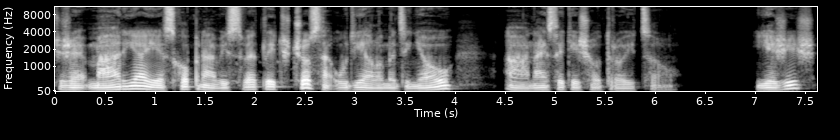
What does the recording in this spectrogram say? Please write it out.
Čiže Mária je schopná vysvetliť, čo sa udialo medzi ňou a Najsvetejšou Trojicou. Ježiš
